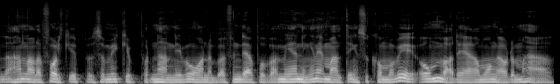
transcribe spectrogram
det handlar om folk är uppe så mycket på den här nivån och börjar fundera på vad meningen är med allting så kommer vi omvärdera många av de här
